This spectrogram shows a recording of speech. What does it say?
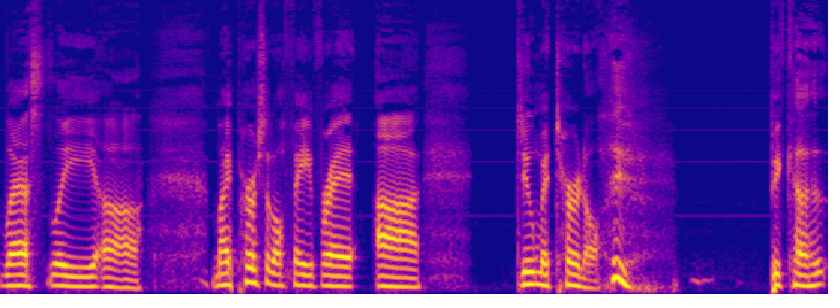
lastly, uh, my personal favorite, uh, Doom Eternal. because,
